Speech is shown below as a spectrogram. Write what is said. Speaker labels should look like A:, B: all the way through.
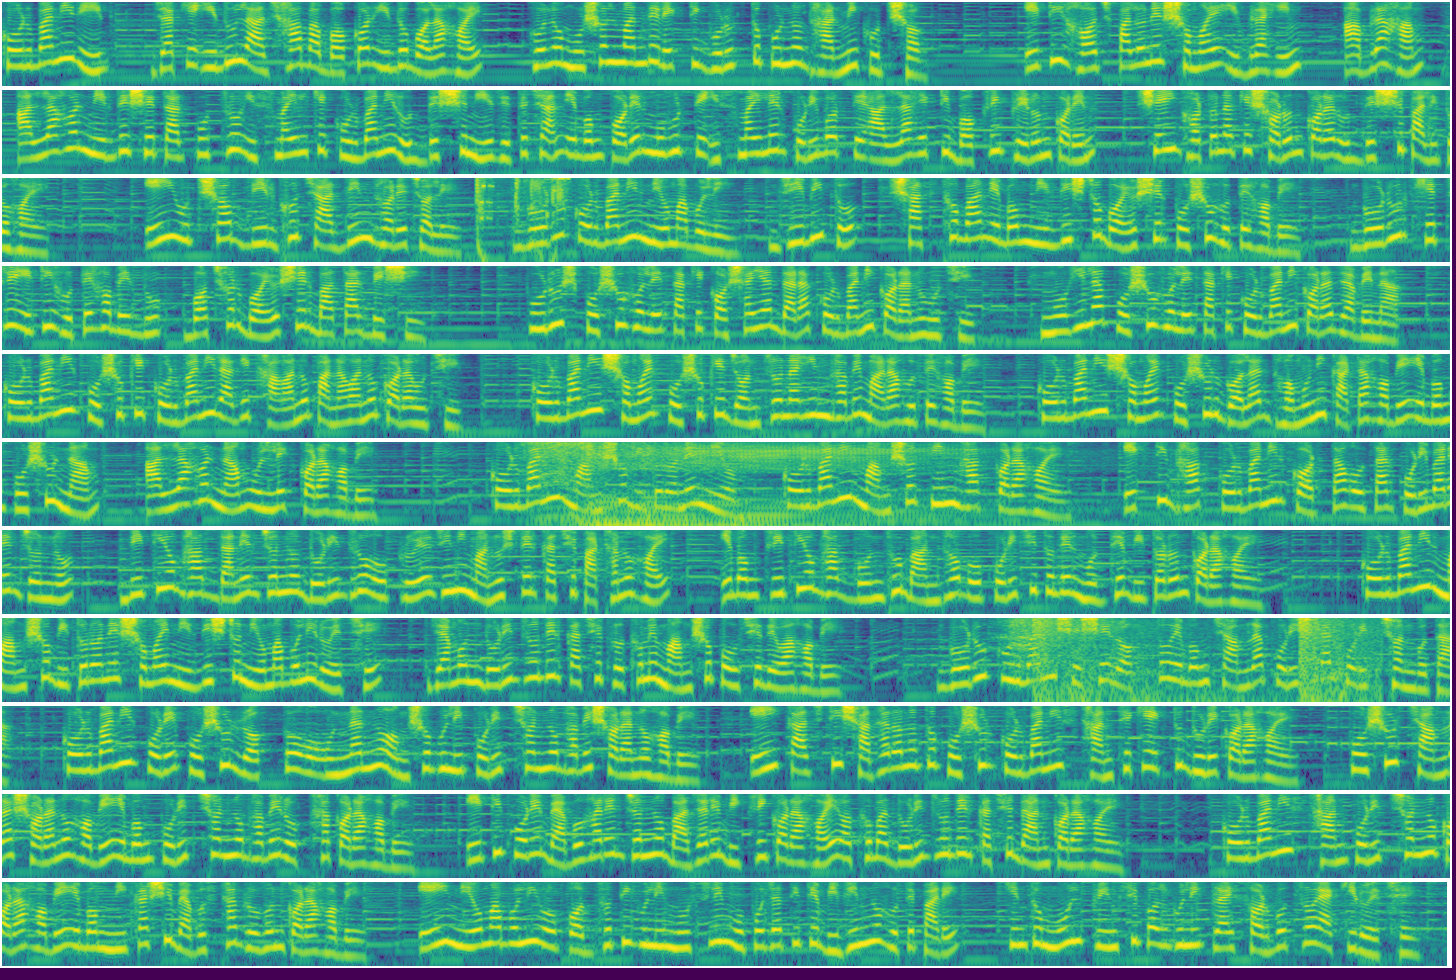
A: কোরবানির ঈদ, যাকে ঈদুল আজহা বা বকর ঈদও বলা হয়, হল মুসলমানদের একটি গুরুত্বপূর্ণ ধার্মিক উৎসব। এটি হজ পালনের সময়ে ইব্রাহিম, আব্রাহাম, আল্লাহর নির্দেশে তার পুত্র ইসমাইলকে কুরবানির উদ্দেশ্যে নিয়ে যেতে চান এবং পরের মুহূর্তে ইসমাইলের পরিবর্তে আল্লাহ একটি বকরি প্রেরণ করেন, সেই ঘটনাকে স্মরণ করার উদ্দেশ্যে পালিত হয়। এই উৎসব দীর্ঘ চার দিন ধরে চলে। গরু কোরবানির নিয়মাবলী। জীবিত, স্বাস্থ্যবান এবং নির্দিষ্ট বয়সের পশু হতে হবে। গরুর ক্ষেত্রে এটি হতে হবে দু বছর বয়সের বা তার বেশি। পুরুষ পশু হলে তাকে কসাইয়ার দ্বারা কোরবানি করানো উচিত। মহিলা পশু হলে তাকে কোরবানি করা যাবে না। কোরবানির পশুকে কোরবানির আগে খাওয়ানো পানাওয়ানো করা উচিত। কোরবানির সময় পশুকে যন্ত্রণাহীনভাবে মারা হতে হবে। কোরবানির সময় পশুর গলার ধমনী কাটা হবে এবং পশুর নাম আল্লাহর নাম উল্লেখ করা হবে। কোরবানির মাংস বিতরণের নিয়ম। কোরবানির মাংস তিন ভাগ করা হয়। একটি ভাগ কোরবানির কর্তা ও তার পরিবারের জন্য, দ্বিতীয় ভাগ দানের জন্য দরিদ্র ও প্রয়োজনী মানুষদের কাছে পাঠানো হয় এবং তৃতীয় ভাগ বন্ধু, বান্ধব ও পরিচিতদের মধ্যে বিতরণ করা হয়। কোরবানির মাংস বিতরণের সময় নির্দিষ্ট নিয়মাবলী রয়েছে, যেমন দরিদ্রদের কাছে প্রথমে মাংস পৌঁছে দেওয়া হবে। গরু কুরবানি শেষে রক্ত এবং চামড়া পরিষ্কার পরিচ্ছন্নতা। কোরবানির পরে পশুর রক্ত ও অন্যান্য অংশগুলি পরিচ্ছন্নভাবে সরানো হবে। এই কাজটি সাধারণত পশুর কোরবানির স্থান থেকে একটু দূরে করা হয়। পশুর চামড়া সরানো হবে এবং পরিচ্ছন্নভাবে রক্ষা করা হবে। এটি পরে ব্যবহারের জন্য বাজারে বিক্রি করা হয় অথবা দরিদ্রদের কাছে দান করা হয়। কোরবানির স্থান পরিচ্ছন্ন করা হবে এবং নিকাশি ব্যবস্থা গ্রহণ করা হবে। এই নিয়মাবলী ও পদ্ধতিগুলি মুসলিম উপজাতিতে বিভিন্ন হতে পারে, কিন্তু মূল প্রিন্সিপলগুলি প্রায় সর্বত্র একই রয়েছে।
